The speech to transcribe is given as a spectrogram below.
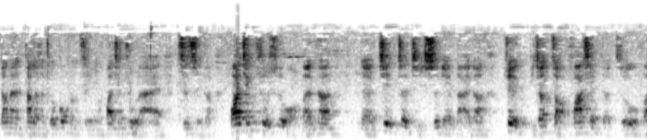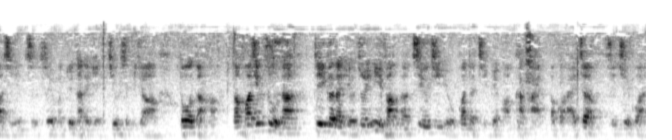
当然它的很多功能是用花青素来支持的。花青素是我们呢，呃，近这几十年来呢，最比较早发现的植物化学因子，所以我们对它的研究是比较多的哈。那花青素呢，第一个呢，有助于预防呢自由基有关的疾病啊，抗癌，包括癌症、心血管。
